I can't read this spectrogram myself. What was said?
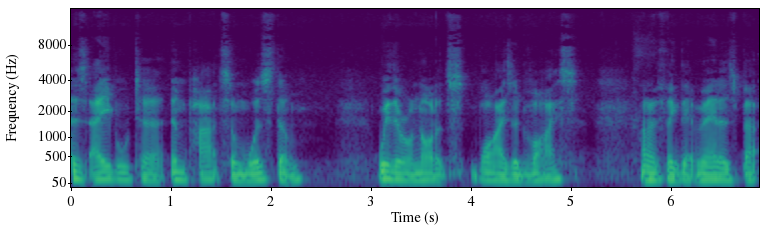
is able to impart some wisdom whether or not it's wise advice, I don't think that matters. But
